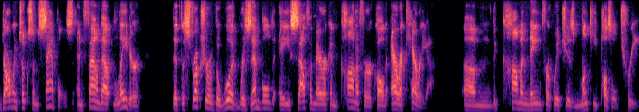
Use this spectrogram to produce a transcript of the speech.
Darwin took some samples and found out later that the structure of the wood resembled a South American conifer called Araucaria um, the common name for which is monkey puzzle tree.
